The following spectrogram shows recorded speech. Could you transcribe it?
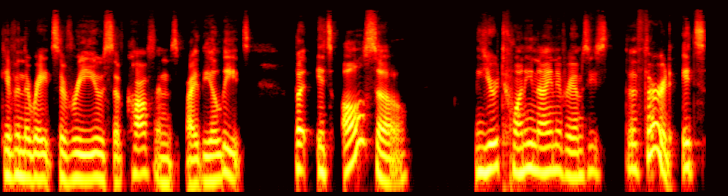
given the rates of reuse of coffins by the elites. But it's also year 29 of Ramses III. It's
